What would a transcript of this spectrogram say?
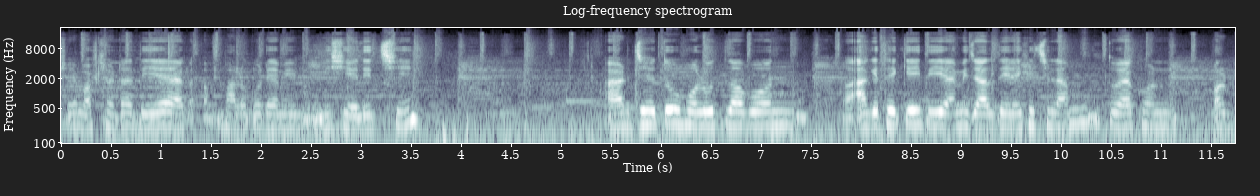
সেই মশলাটা দিয়ে ভালো করে আমি মিশিয়ে দিচ্ছি। আর যেহেতু হলুদ, লবণ আগে থেকেই দিয়ে আমি জাল দিয়ে রেখেছিলাম, তো এখন অল্প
